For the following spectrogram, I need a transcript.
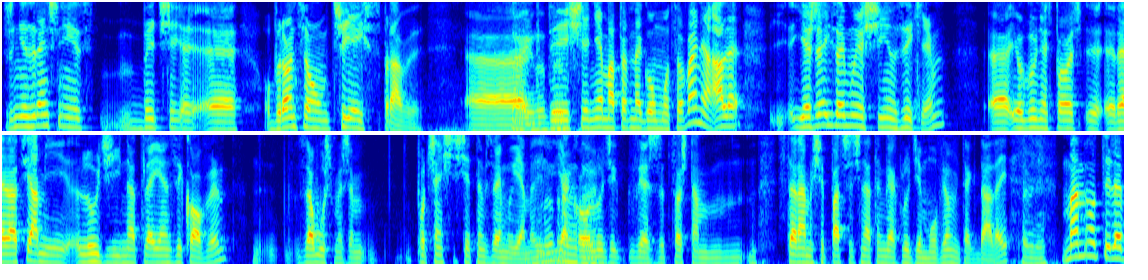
że niezręcznie jest być e, e, obrońcą czyjejś sprawy. E, Tak, no gdy jest- się nie ma pewnego umocowania, ale jeżeli zajmujesz się językiem i ogólnie społecz- e, relacjami ludzi na tle językowym, załóżmy, że po części się tym zajmujemy, No jako tak. ludzie, wiesz, że coś tam staramy się patrzeć na tym, jak ludzie mówią i tak dalej. Pewnie. Mamy o tyle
